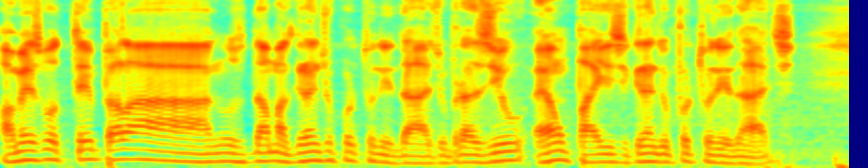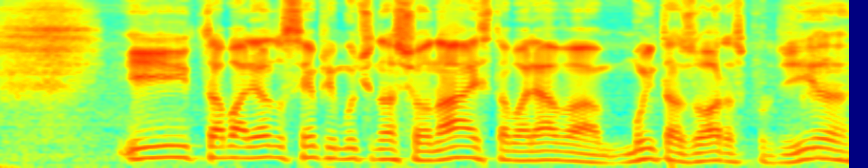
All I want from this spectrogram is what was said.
ao mesmo tempo ela nos dá uma grande oportunidade. O Brasil é um país de grande oportunidade. E trabalhando sempre em multinacionais, trabalhava muitas horas por dia,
